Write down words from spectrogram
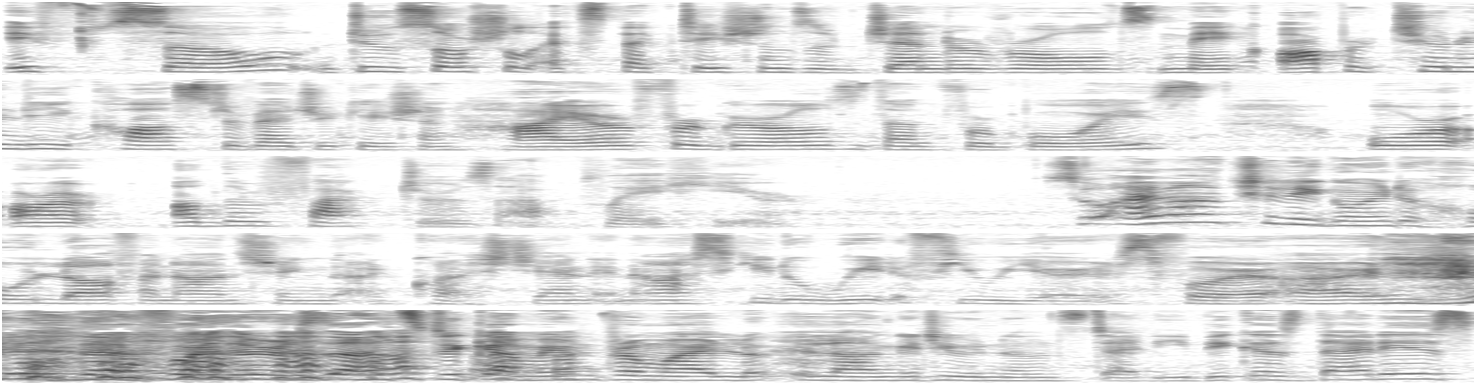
If so, do social expectations of gender roles make opportunity cost of education higher for girls than for boys? Or are other factors at play here? So I'm actually going to hold off on answering that question and ask you to wait a few years for our the, for the results to come in from our longitudinal study because that is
